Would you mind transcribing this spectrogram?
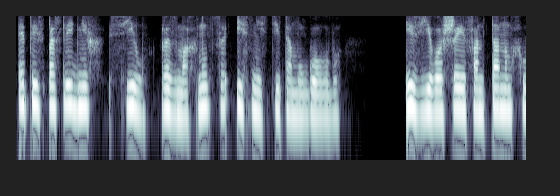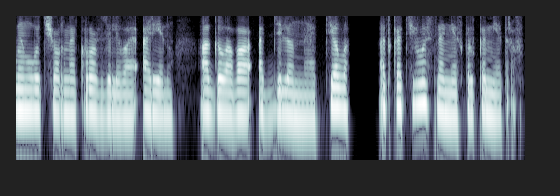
это из последних сил размахнуться и снести тому голову. Из его шеи фонтаном хлынула черная кровь, заливая арену, а голова, отделенная от тела, откатилась на несколько метров.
